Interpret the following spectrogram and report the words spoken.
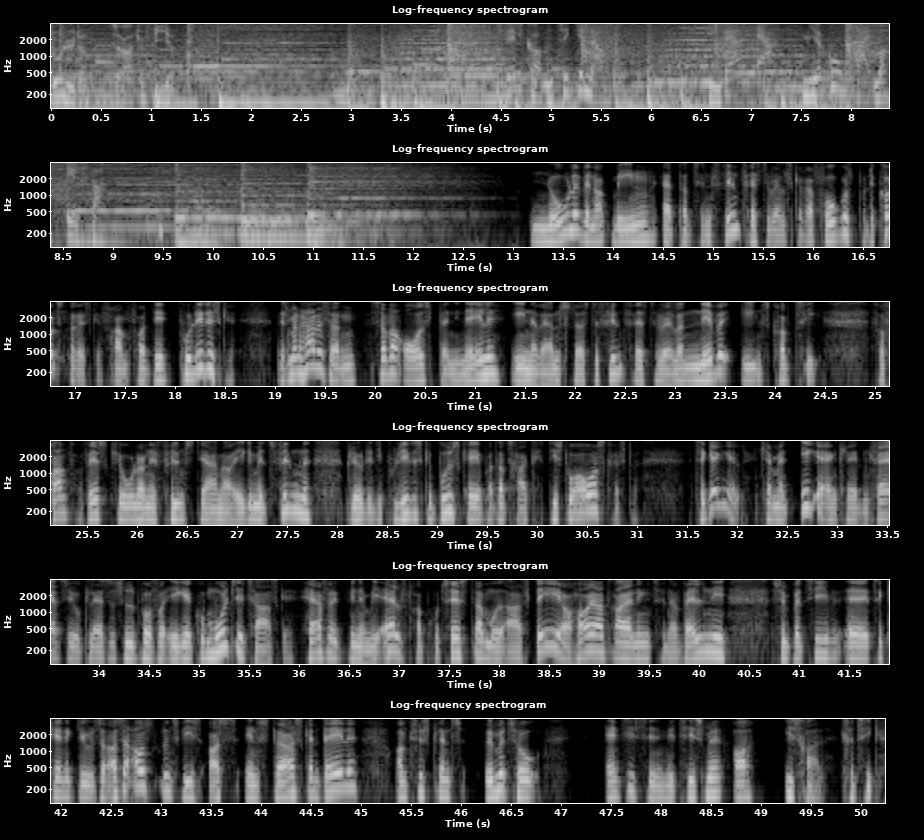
Du lytter til Radio 4. Velkommen til Genau. Din vært er Mirko Reimer Elster. Nogle vil nok mene, at der til en filmfestival skal være fokus på det kunstneriske frem for det politiske. Hvis man har det sådan, så var årets Berlinale, en af verdens største filmfestivaler, næppe ens kop te. For frem for festkjolerne, filmstjerner og ikke mindst filmene, blev det de politiske budskaber, der trak de store overskrifter. Til gengæld kan man ikke anklage den kreative klasse sydpå for ikke at kunne multitaske. Her fik vi nemlig alt fra protester mod AFD og højredrejning til Navalny, sympati øh, til kendegivelser, og så afslutningsvis også en større skandale om Tysklands ømme tog, antisemitisme og Israel-kritik.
